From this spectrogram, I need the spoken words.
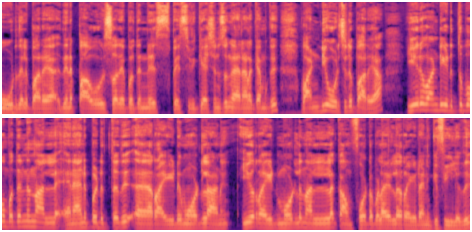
കൂടുതൽ പറയാം. ഇതിന്റെ പവേഴ്സും അതേപോലെ തന്നെ സ്പെസിഫിക്കേഷൻസും കാര്യങ്ങളൊക്കെ നമുക്ക് വണ്ടി ഓടിച്ചിട്ട് പറയാം. ഈ ഒരു വണ്ടി എടുത്തു പോകുമ്പോൾ തന്നെ നല്ല ഞാനിപ്പോൾ എടുത്തത് റൈഡ് മോഡലാണ് ഈ റൈഡ് മോഡൽ നല്ല കംഫോർട്ടബിൾ ആയിട്ടുള്ള റൈഡാണ് എനിക്ക് ഫീൽ ചെയ്ത്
